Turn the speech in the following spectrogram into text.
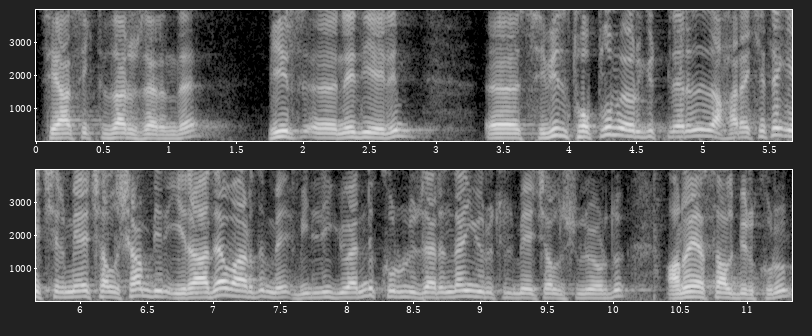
siyasi iktidar üzerinde. Bir e, ne diyelim e, sivil toplum örgütlerini de harekete geçirmeye çalışan bir irade vardı. Milli Güvenlik Kurulu üzerinden yürütülmeye çalışılıyordu. Anayasal bir kurul.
